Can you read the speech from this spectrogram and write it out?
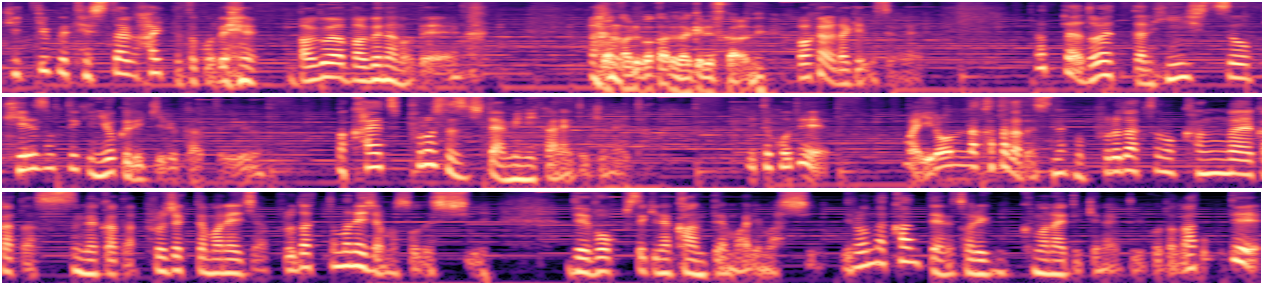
結局テスターが入ったとこで バグはバグなので、わかるわかるだけですからね。分かるだけですよね。だったらどうやったら品質を継続的によくできるかという、まあ、開発プロセス自体を見に行かないといけないというところで、まあ、いろんな方がですね、プロダクトの考え方、進め方、プロジェクトマネージャー、プロダクトマネージャーもそうですし、DevOps 的な観点もありますし、いろんな観点で取り組まないといけないということがあって、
